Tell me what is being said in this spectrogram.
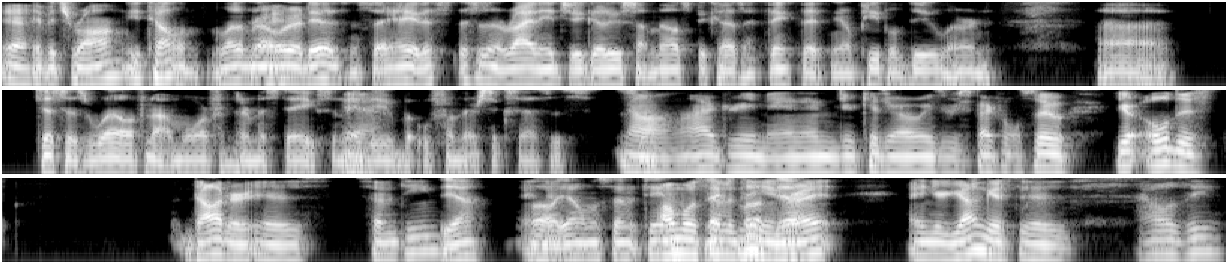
Yeah. If it's wrong, you tell them. Let them know Right. what it is, and say, "Hey, this this isn't right. I need you to go do something else." Because I think that you know people do learn uh, just as well, if not more, from their mistakes than Yeah. they do, but from their successes. So, No, I agree, man. And your kids are always respectful. So your oldest daughter is 17? yeah. Oh, yeah, almost seventeen. Almost Next 17, month, right? And your youngest is, how old is he?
